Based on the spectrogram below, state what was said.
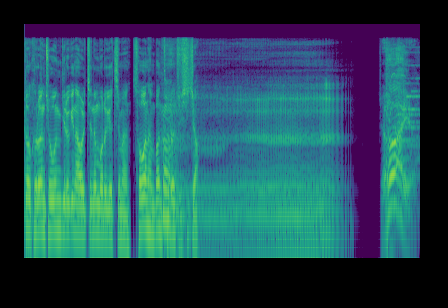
또 그런 좋은 기록이 나올지는 모르겠지만 소원 한번 들어주시죠. 음... 좋아요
